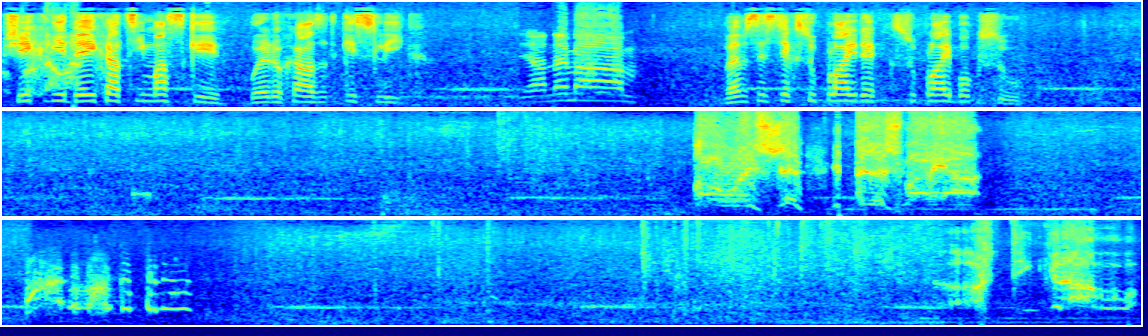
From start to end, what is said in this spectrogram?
Všichni dejchací masky, bude docházet kyslík. Já nemám. Vem si z těch supply, deck, supply boxů. Oh shit, ježišmarja. Ach ty krávo.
